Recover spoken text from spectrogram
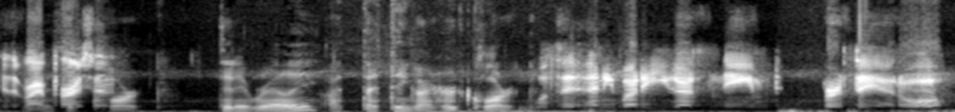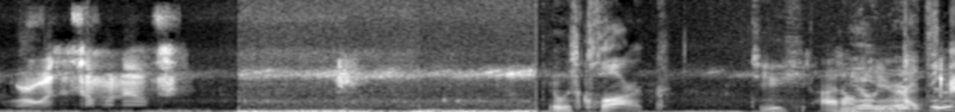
to the right person? Clark. Did it really? I, I think I heard Clark. Was it anybody you guys named birthday at all, or was it someone else? It was Clark. Do you? I don't Yo, hear you're I think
